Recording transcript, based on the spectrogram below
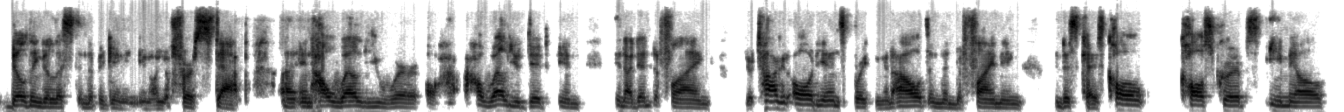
building the list in the beginning. You know, your first step, uh, and how well you were, or how, how well you did in in identifying your target audience, breaking it out, and then defining in this case, call call scripts, email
